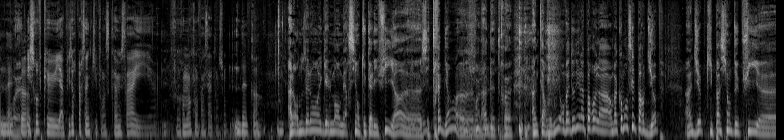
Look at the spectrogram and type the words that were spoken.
D'accord. Et je trouve qu'il y a plusieurs personnes qui pensent comme ça et il faut vraiment qu'on fasse attention. D'accord. Alors nous allons également, merci en tout cas les filles, hein, euh, Mhm. c'est très bien euh, voilà, d'être euh, intervenues. On va donner la parole à, on va commencer par Diop, un Diop qui patiente depuis euh,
